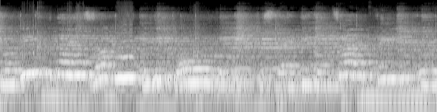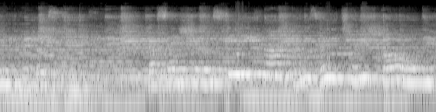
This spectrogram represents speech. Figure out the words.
своїх не забути ніколи, численні концерти були непрості. Та все ще у стінах музичної школи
